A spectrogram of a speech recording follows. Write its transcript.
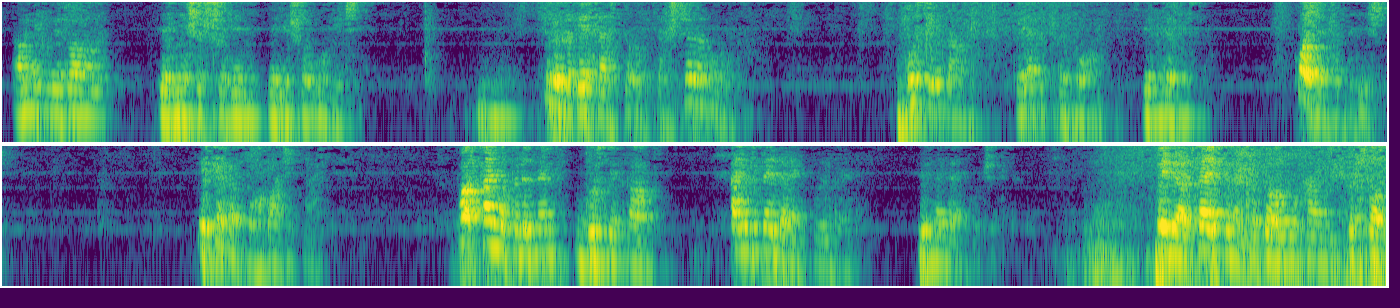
А мені повідомили пізніше, що він відійшов у вічність. Любі брати і сестри, це щира молитва. Дусі правди, стояти перед Богом, відкритися. Кожен нас грішний. І всіх нас Бог бачить наскрізь. Постаньмо перед ним в дусі правди. А він знайде, як полюбити. Він знайде, як очистити. В ім'я Отця і Сина Святого Духа. Христос.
